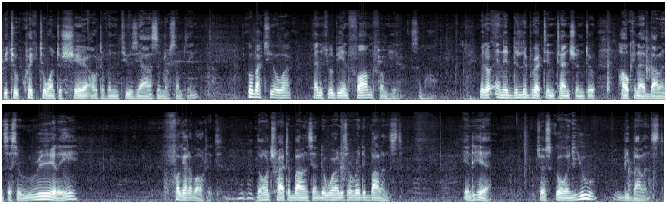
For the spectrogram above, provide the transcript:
be too quick to want to share out of an enthusiasm or something. Go back to your work and it will be informed from here somehow without any deliberate intention to how can I balance this. Really, forget about it. Don't try to balance it. The world is already balanced in here. Just go and you be balanced,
